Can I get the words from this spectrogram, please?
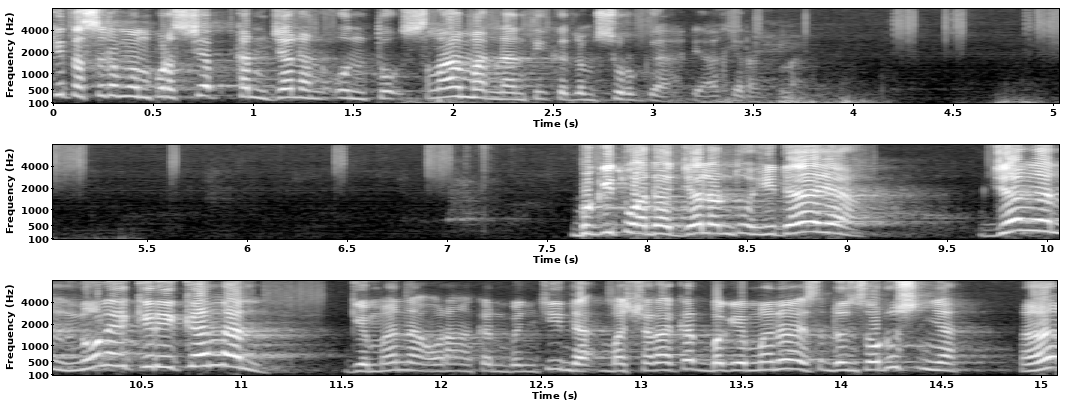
kita sedang mempersiapkan jalan untuk selamat nanti ke dalam surga di akhirat kelak. Begitu ada jalan untuk hidayah, Jangan noleh kiri kanan. Gimana orang akan benci? Tidak. Masyarakat bagaimana dan seterusnya. Hah?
